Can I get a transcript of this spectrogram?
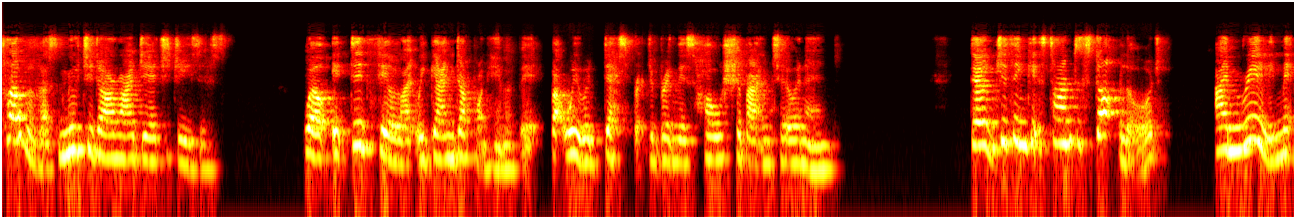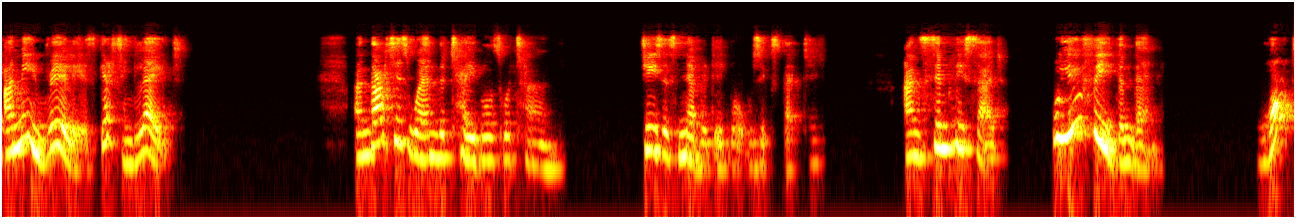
12 of us mooted our idea to Jesus. Well, it did feel like we ganged up on him a bit, but we were desperate to bring this whole shebang to an end. Don't you think it's time to stop, Lord? I'm really, I mean, really, it's getting late. And that is when the tables were turned. Jesus never did what was expected and simply said, Will you feed them then? What?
